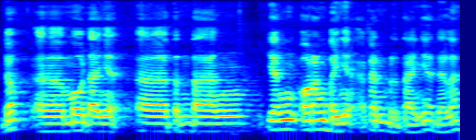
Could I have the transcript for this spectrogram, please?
Dok, eh, mau tanya eh, tentang yang orang banyak akan bertanya adalah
